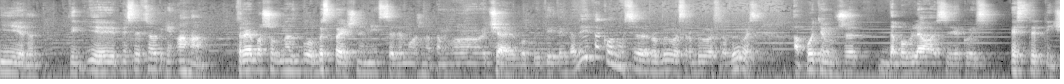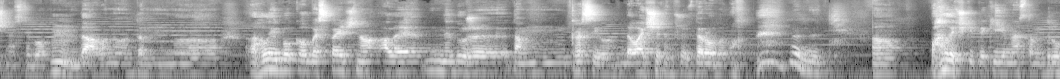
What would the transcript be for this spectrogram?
І е, ти, е, після цього такий, ага, треба, щоб в нас було безпечне місце, де можна там чаю попити і так далі. І так воно все робилось, робилось, робилось, а потім вже додавалося якоїсь естетичності, бо м, да, воно там глибоко, безпечно, але не дуже там красиво. Давай ще там щось доробимо. Ну, Палички такі, у нас там друг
